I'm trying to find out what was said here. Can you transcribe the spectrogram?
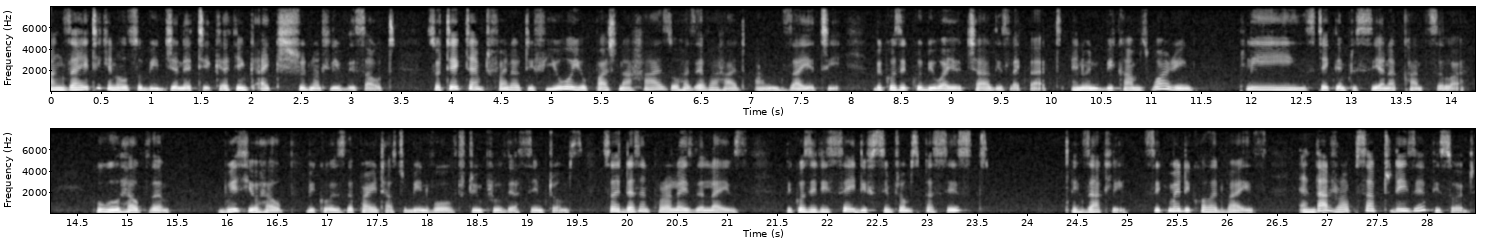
Anxiety can also be genetic. I think I should not leave this out. So take time to find out if you or your partner has or has ever had anxiety because it could be why your child is like that. And when it becomes worrying, please take them to see an, a counselor who will help them with your help because the parent has to be involved to improve their symptoms so it doesn't paralyze their lives. Because it is said if symptoms persist, exactly, seek medical advice. And that wraps up today's episode.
